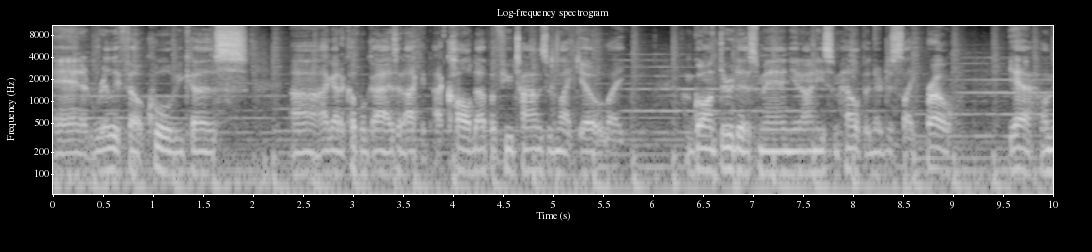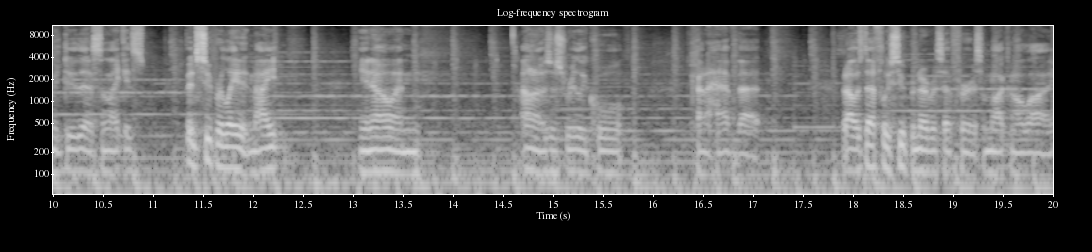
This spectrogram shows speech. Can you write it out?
and it really felt cool because uh, I got a couple guys that I, could, I called up a few times and like, yo, like I'm going through this, man. You know, I need some help, and they're just like, bro, yeah, let me do this. And like it's been super late at night you know, and I don't know, it was just really cool to kind of have that. But I was definitely super nervous at first, I'm not gonna lie.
